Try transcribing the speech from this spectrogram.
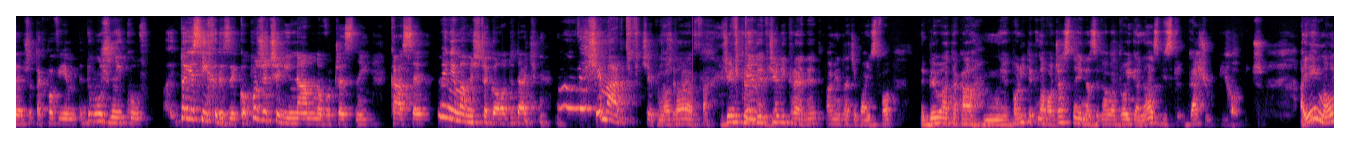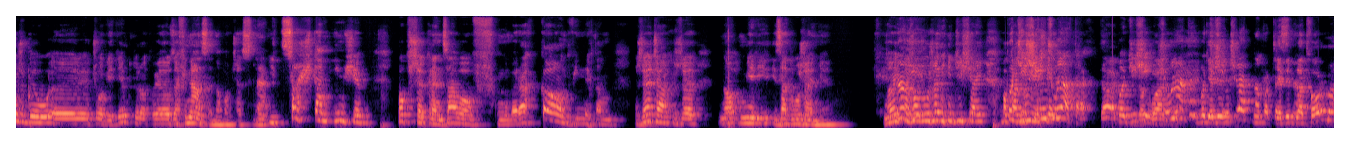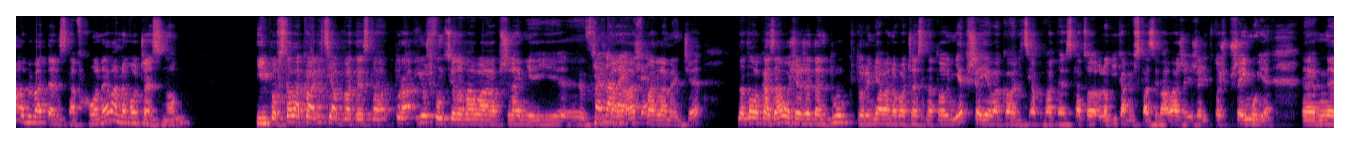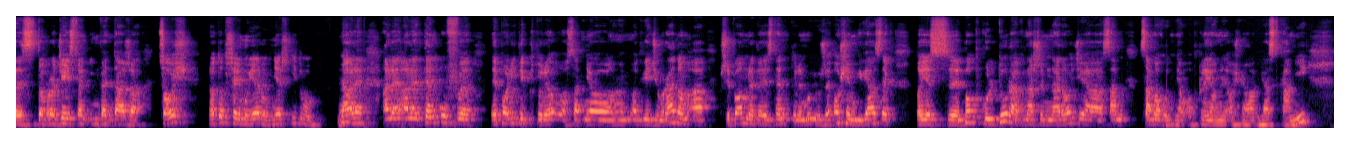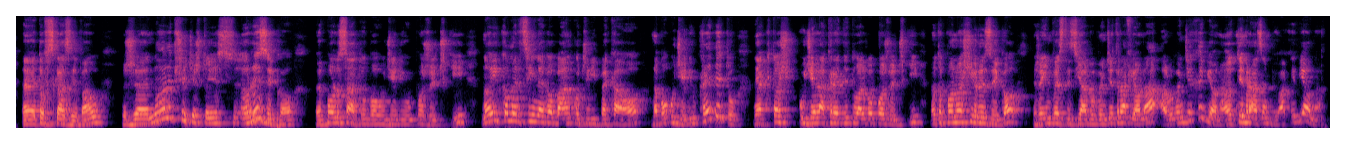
że tak powiem, dłużników, to jest ich ryzyko, pożyczyli nam nowoczesnej kasę, my nie mamy z czego oddać, no, wy się martwcie, No proszę tak. Państwa. Wzięli kredyt, wzięli kredyt, pamiętacie Państwo, była taka mm, polityk nowoczesnej, nazywała dwojga nazwisk Gasiuk-Pichowicz. A jej mąż był e, człowiekiem, który odpowiadał za finanse nowoczesne. Tak. I coś tam im się poprzekręcało w numerach kont, w innych tam rzeczach, że no, mieli zadłużenie. No i No to i- zadłużenie dzisiaj Po okazuje 10 się... latach. Tak, Po 10 dokładnie. latach, bo Kiedy- 10 lat nowoczesna. Kiedy Platforma Obywatelska wchłonęła nowoczesną i powstała koalicja obywatelska, która już funkcjonowała przynajmniej e, W kilka lat w parlamencie, no to okazało się, że ten dług, który miała nowoczesna, to nie przejęła koalicja obywatelska, co logika by wskazywała, że jeżeli ktoś przejmuje z dobrodziejstwem inwentarza coś, no to przejmuje również i długi. No, No. ale, ale, ale ten ów e, polityk, który ostatnio odwiedził Radom, a przypomnę, to jest ten, który mówił, że osiem gwiazdek to jest e, popkultura w naszym narodzie, a sam samochód miał obklejony ośmioma gwiazdkami, e, to wskazywał, że no ale przecież to jest ryzyko Polsatu, bo udzielił pożyczki, no i komercyjnego banku, czyli PKO, no bo udzielił kredytu. Jak ktoś udziela kredytu albo pożyczki, no to ponosi ryzyko, że inwestycja albo będzie trafiona, albo będzie chybiona. No tym razem była chybiona.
